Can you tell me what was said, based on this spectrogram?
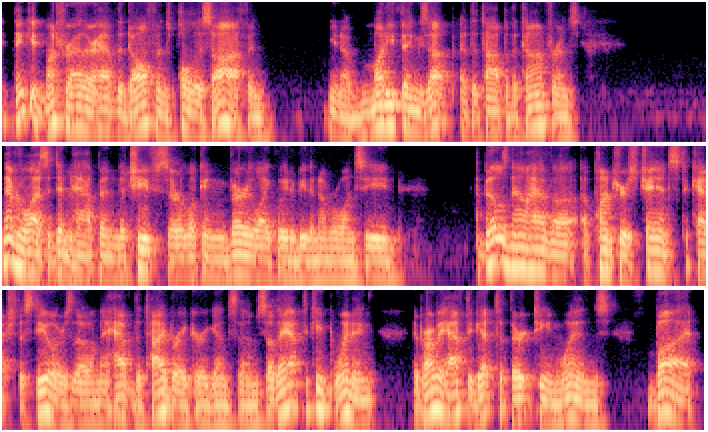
I think you'd much rather have the Dolphins pull this off and you know muddy things up at the top of the conference. Nevertheless, it didn't happen. The Chiefs are looking very likely to be the number one seed. The Bills now have a, a, puncher's chance to catch the Steelers, though, and they have the tiebreaker against them. So they have to keep winning. They probably have to get to 13 wins. But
